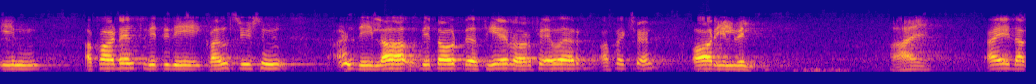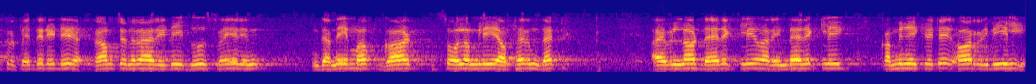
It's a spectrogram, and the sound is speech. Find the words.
in accordance with the constitution and the law without the fear or favor, affection or ill will. I, I, Dr. Pedareddy Ramchandra Reddy, do swear in the name of God solemnly affirm that I will not directly or indirectly communicate or reveal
